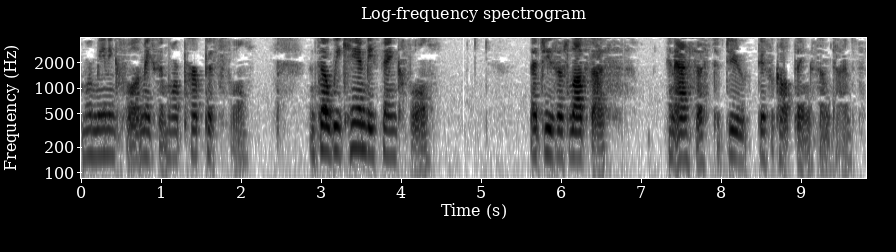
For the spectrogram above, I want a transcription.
more meaningful. It makes it more purposeful. And so we can be thankful that Jesus loves us and asks us to do difficult things sometimes.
